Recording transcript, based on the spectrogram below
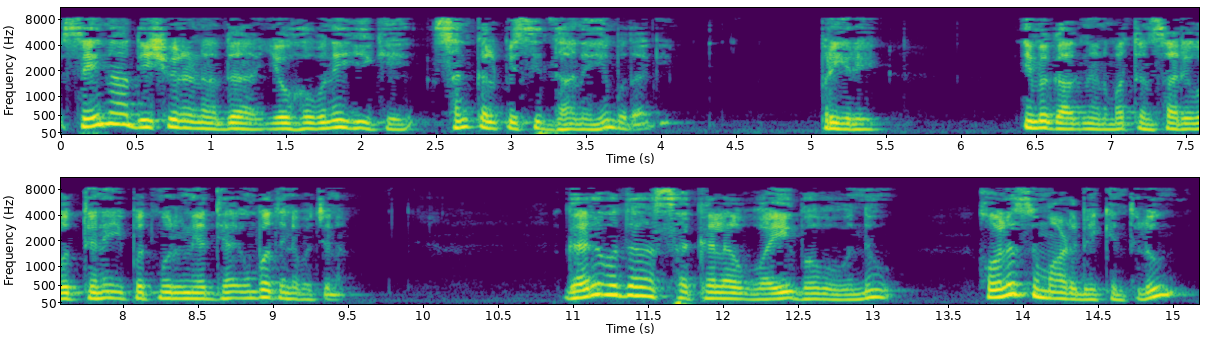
ಸೇನಾಧೀಶ್ವರನಾದ ಯೋಹವನೇ ಹೀಗೆ ಸಂಕಲ್ಪಿಸಿದ್ದಾನೆ ಎಂಬುದಾಗಿ. ಪ್ರಿಯರೇ, ನಿಮಗಾಗಿ ನಾನು ಮತ್ತೊಂದು ಸಾರಿ ಓದ್ತೇನೆ, ಇಪ್ಪತ್ಮೂರನೇ ಅಧ್ಯಾಯ ಒಂಬತ್ತನೇ ವಚನ. ಗರ್ವದ ಸಕಲ ವೈಭವವನ್ನು ಹೊಲಸು ಮಾಡಬೇಕೆಂತಲೂ,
